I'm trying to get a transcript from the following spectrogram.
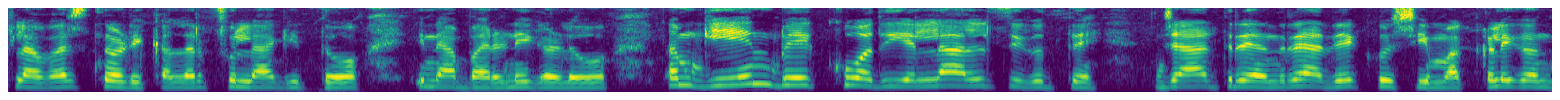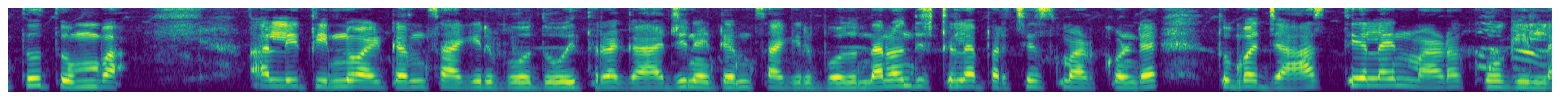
ಫ್ಲವರ್ಸ್ ನೋಡಿ ಕಲರ್ಫುಲ್ ಆಗಿತ್ತು. ಇನ್ನು ಭರಣಿಗಳು. ಏನು ಬೇಕು ಅದು ಎಲ್ಲ ಅಲ್ಲಿ ಸಿಗುತ್ತೆ. ಜಾತ್ರೆ ಅಂದರೆ ಅದೇ ಖುಷಿ. ಮಕ್ಕಳಿಗಂತೂ ತುಂಬ. ಅಲ್ಲಿ ತಿನ್ನೋ ಐಟಮ್ಸ್ ಆಗಿರ್ಬೋದು, ಈ ಥರ ಗಾಜಿನ ಐಟಮ್ಸ್ ಆಗಿರ್ಬೋದು, ನಾನೊಂದಿಷ್ಟೆಲ್ಲ ಪರ್ಚೇಸ್ ಮಾಡಿಕೊಂಡೆ. ತುಂಬ ಜಾಸ್ತಿ ಎಲ್ಲ ಏನು ಮಾಡೋಕ್ಕೆ ಹೋಗಿಲ್ಲ.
